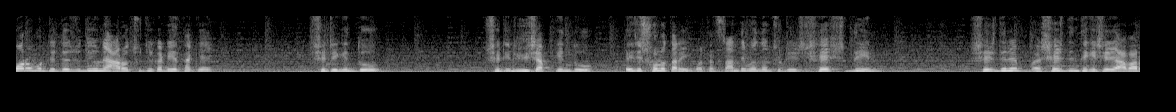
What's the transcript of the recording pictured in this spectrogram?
পরবর্তীতে যদি উনি আরও ছুটি কাটিয়ে থাকে, সেটি কিন্তু, সেটির হিসাব কিন্তু এই যে ষোলো তারিখ, অর্থাৎ শ্রান্তি বেতন ছুটির শেষ দিন, শেষ দিনে শেষ দিন থেকে সে আবার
